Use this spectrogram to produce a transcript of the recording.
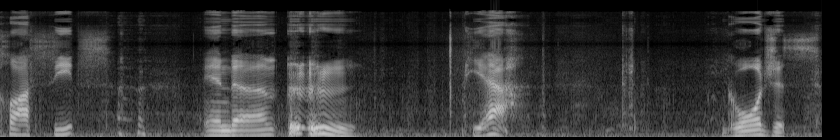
cloth seats. And um, yeah. Gorgeous.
